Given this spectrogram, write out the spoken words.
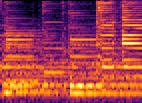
Música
